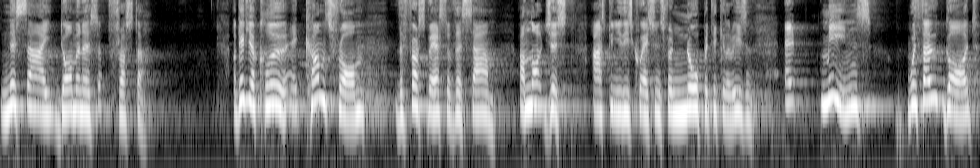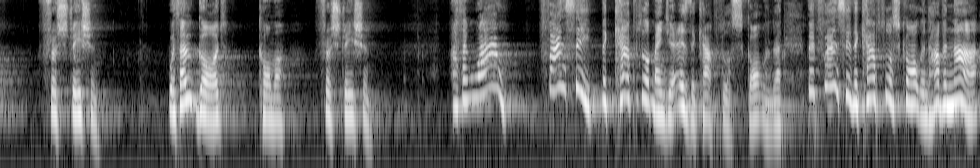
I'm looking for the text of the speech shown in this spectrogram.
Nisi Dominus Frustra. I'll give you a clue. It comes from the first verse of this psalm. I'm not just asking you these questions for no particular reason. It means without God, frustration. Without God, comma, frustration. I think, wow, fancy the capital, mind you, it is the capital of Scotland, right? but fancy the capital of Scotland having that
